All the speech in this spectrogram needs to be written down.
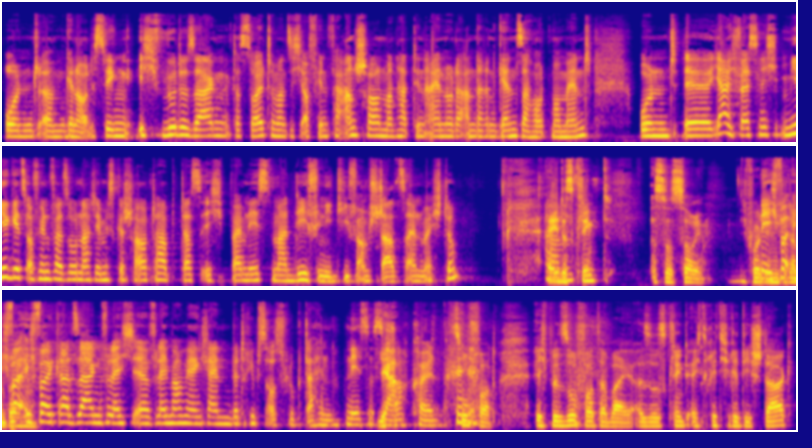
Und ähm, genau, deswegen, ich würde sagen, das sollte man sich auf jeden Fall anschauen. Man hat den einen oder anderen Gänsehautmoment. Und äh, ja, ich weiß nicht, mir geht's auf jeden Fall so, nachdem ich es geschaut habe, dass ich beim nächsten Mal definitiv am Start sein möchte. Ey, das ähm, klingt. So, sorry. Ich wollte nee, ich, ich, ich wollte gerade sagen, vielleicht, äh, vielleicht machen wir einen kleinen Betriebsausflug dahin nächstes ja, Jahr nach Köln. Sofort. Ich bin sofort dabei. Also es klingt echt richtig, richtig stark.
